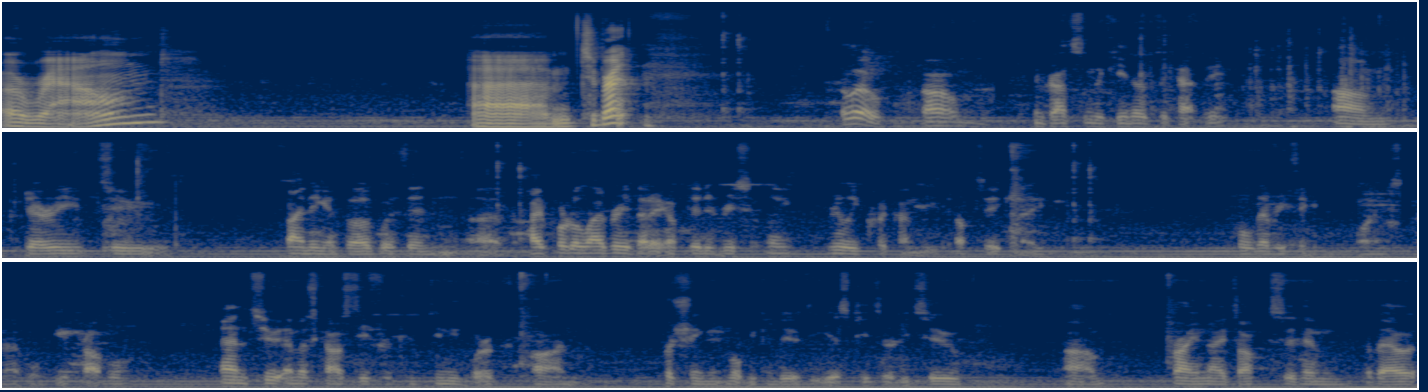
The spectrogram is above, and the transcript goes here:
around um, to Brent. Hello. Um, congrats on the keynote to Kattni. Um, Jerry to finding a bug within uh, the PyPortal library that I updated recently. Really quick on the uptake, and I pulled everything morning, so that won't be a problem. And to MS Costi for continued work on pushing what we can do with the ESP32. Um, Brian and I talked to him about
